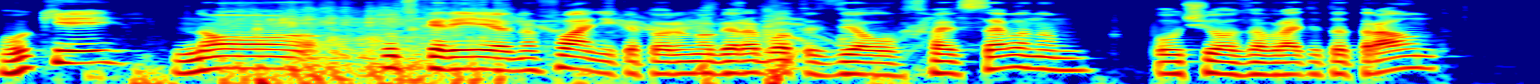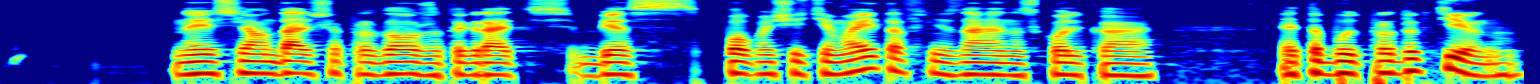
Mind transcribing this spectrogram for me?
Окей, но тут скорее на фане, который много работы сделал с 5-7, получилось забрать этот раунд. Но если он дальше продолжит играть без помощи тиммейтов, не знаю, насколько это будет продуктивно.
